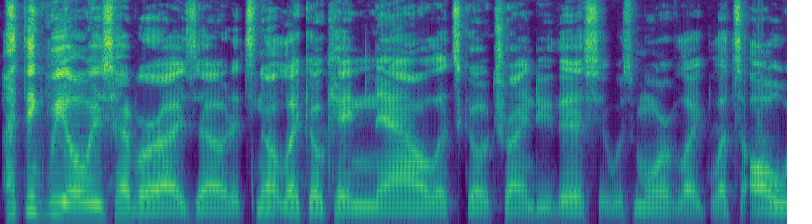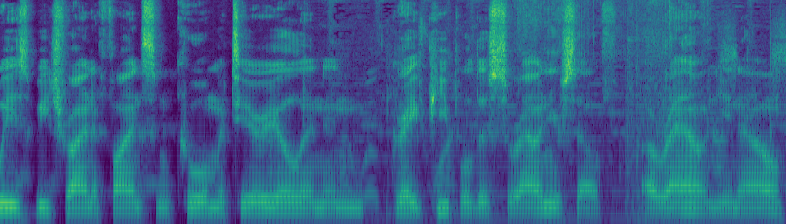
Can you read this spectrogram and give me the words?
I think we always have our eyes out. It's not like, okay, now let's go try and do this. It was more of like, let's always be trying to find some cool material and, and great people to surround yourself around, you know?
